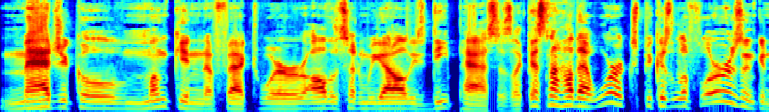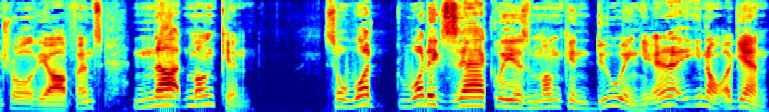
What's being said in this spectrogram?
magical Monken effect where all of a sudden we got all these deep passes. Like, that's not how that works because LaFleur is in control of the offense, not Monken. So what what exactly is Monken doing here? And uh, you know, again,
